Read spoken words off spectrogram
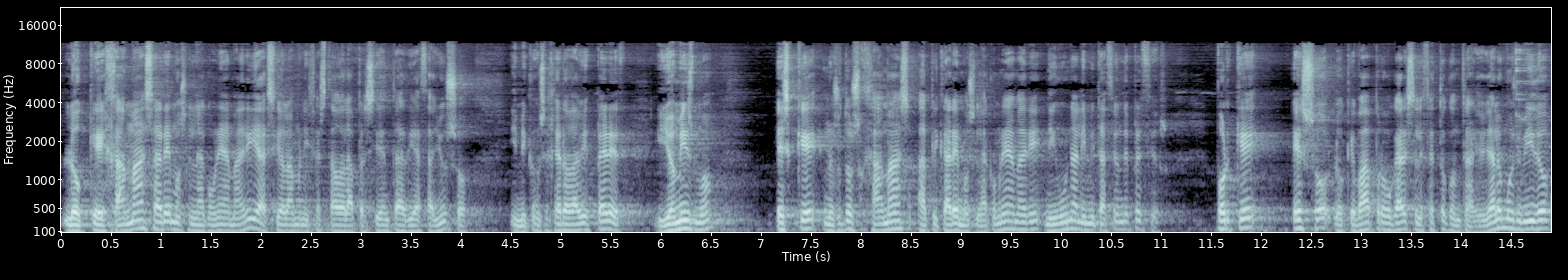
Lo que jamás haremos en la Comunidad de Madrid, así lo ha manifestado la presidenta Díaz Ayuso y mi consejero David Pérez y yo mismo, es que nosotros jamás aplicaremos en la Comunidad de Madrid ninguna limitación de precios, porque eso lo que va a provocar es el efecto contrario. Ya lo hemos vivido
